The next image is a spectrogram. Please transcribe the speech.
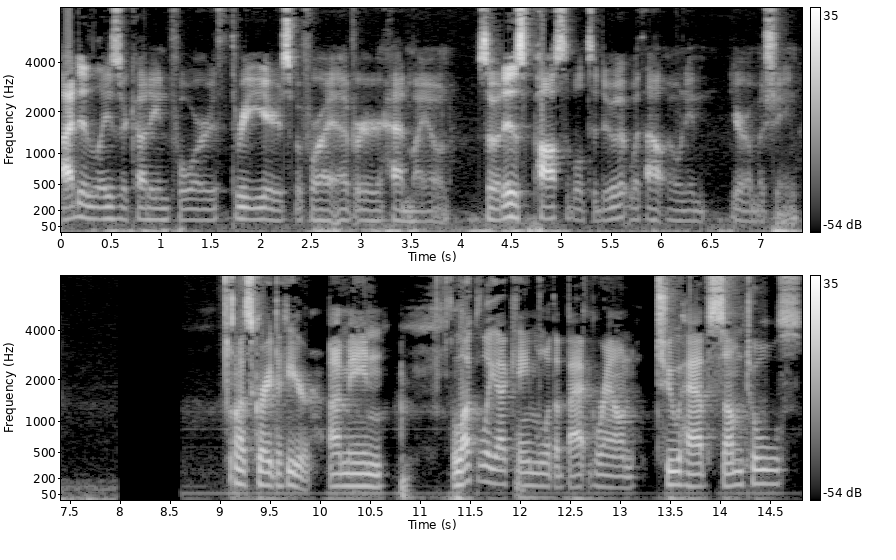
I did laser cutting for three years before I ever had my own. So it is possible to do it without owning your own machine. That's great to hear. I mean, luckily I came with a background to have some tools,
